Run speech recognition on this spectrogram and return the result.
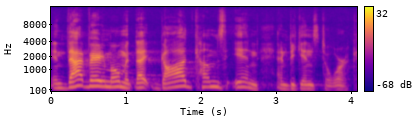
in that very moment that God comes in and begins to work.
